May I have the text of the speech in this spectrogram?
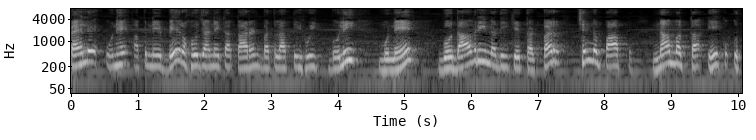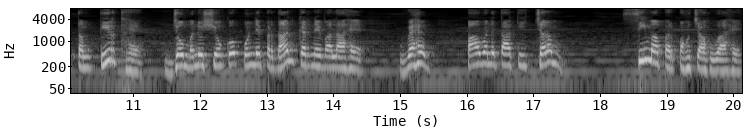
पहले उन्हें अपने बेर हो जाने का कारण बतलाती हुई बोली, मुने, गोदावरी नदी के तट पर छिन्न पाप नामक का एक उत्तम तीर्थ है, जो मनुष्यों को पुण्य प्रदान करने वाला है। वह पावनता की चरम सीमा पर पहुँचा हुआ है।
